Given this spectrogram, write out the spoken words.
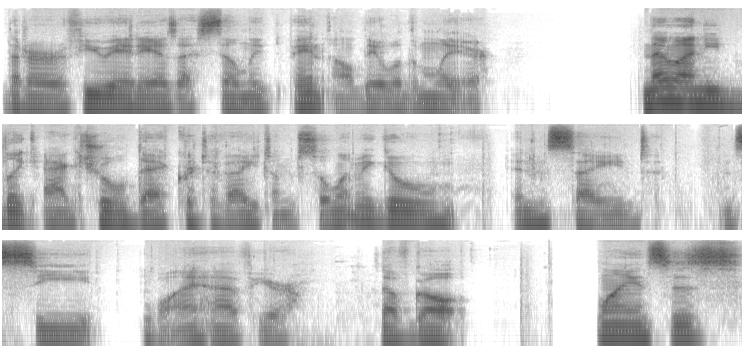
There are a few areas I still need to paint. I'll deal with them later. Now I need like actual decorative items. So let me go inside and see what I have here. So I've got appliances,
